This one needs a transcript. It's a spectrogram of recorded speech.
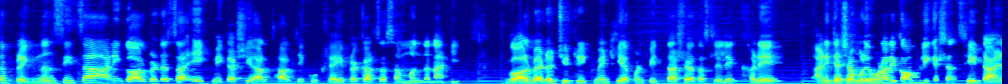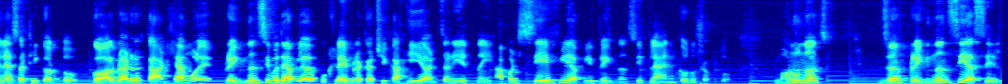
तर प्रेग्नन्सीचा आणि गॉल ब्लॅडरचा एकमेकाशी अर्थार्थी कुठल्याही प्रकारचा संबंध नाही. गॉल ब्लॅडरची ट्रीटमेंट ही आपण पित्ताशयात असलेले खडे आणि त्याच्यामुळे होणारी कॉम्प्लिकेशन्स ही टाळण्यासाठी करतो. गॉल ब्लॅडर काढल्यामुळे प्रेग्नन्सीमध्ये आपल्याला कुठल्याही प्रकारची काहीही अडचण येत नाही. आपण सेफली आपली प्रेग्नन्सी प्लॅन करू शकतो. म्हणूनच जर प्रेग्नन्सी असेल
